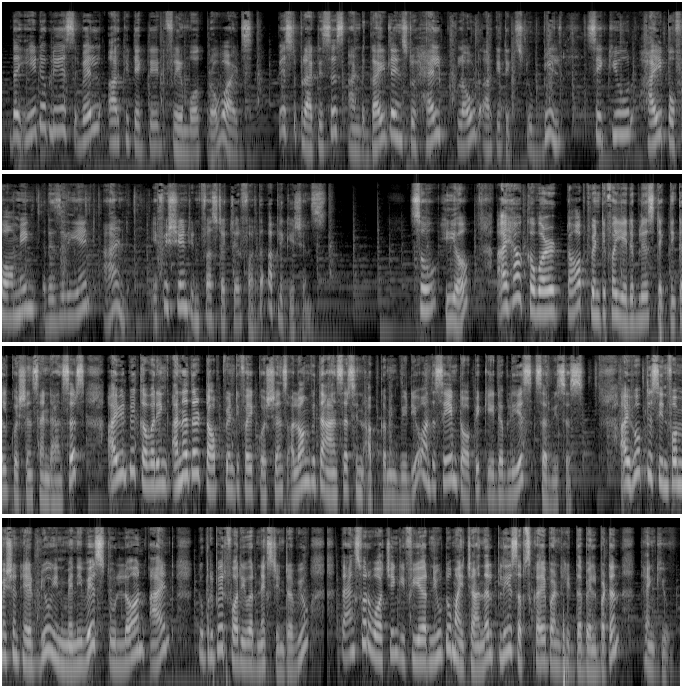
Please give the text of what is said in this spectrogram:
The AWS well architected framework provides best practices and guidelines to help cloud architects to build secure, high performing, resilient, and efficient infrastructure for the applications. So here I have covered top 25 AWS technical questions and answers. I will be covering another top 25 questions along with the answers in upcoming video on the same topic AWS services. I hope this information helped you in many ways to learn and to prepare for your next interview. Thanks for watching. If you are new to my channel, please subscribe and hit the bell button. Thank you.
